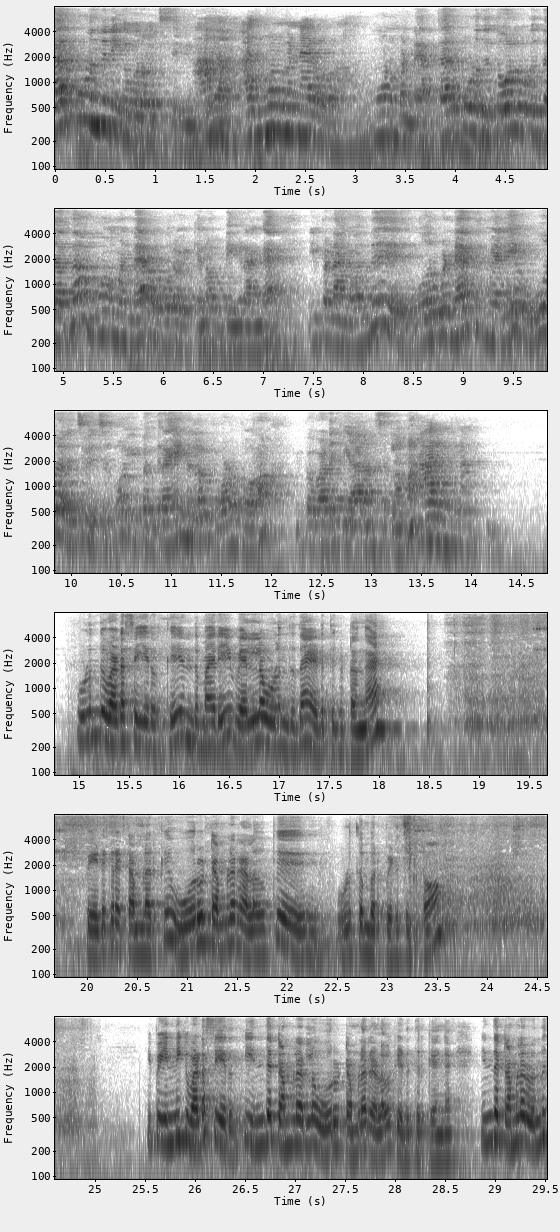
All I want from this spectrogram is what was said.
கருப்பு உளுந்து நீங்க ஊற வச்சு செய்வீங்க அது மூணு மணி நேரம் ஊறணும். மூணு மணி நேரம். கருப்பு உளுந்து தோல் உளுந்தா தான் மூணு மணி நேரம் ஊற வைக்கணும் அப்படிங்கிறாங்க. இப்போ நாங்கள் வந்து ஒரு மணி நேரத்துக்கு மேலேயே ஊற வச்சு வச்சுருக்கோம். இப்போ கிரைண்டரில் போட போகிறோம் இப்போ வடைக்கு ஆரம்பிச்சிடலாமா? ஆரம்பிக்கலாம். உளுந்து வடை செய்கிறதுக்கு இந்த மாதிரி வெள்ளை உளுந்து தான் எடுத்துக்கிட்டோங்க. இப்போ எடுக்கிற டம்ளருக்கு ஒரு டம்ளர் அளவுக்கு உளுத்தம்பருப்பு எடுத்துக்கிட்டோம். இப்போ இன்றைக்கி வடை செய்கிறதுக்கு இந்த டம்ளரில் ஒரு டம்ளர் அளவுக்கு எடுத்திருக்கேங்க. இந்த டம்ளர் வந்து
